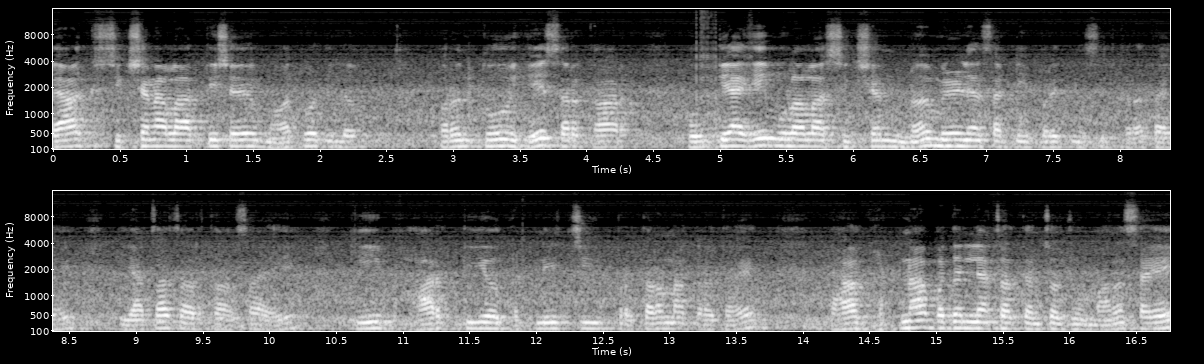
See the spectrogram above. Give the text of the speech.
या शिक्षणाला अतिशय महत्त्व दिलं. परंतु हे सरकार कोणत्याही मुलाला शिक्षण न मिळण्यासाठी प्रयत्नशील करत आहे याचाच अर्थ असा आहे की भारतीय घटनेची प्रतारणा करत आहे. ह्या घटना बदलण्याचा त्यांचा जो मानस आहे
